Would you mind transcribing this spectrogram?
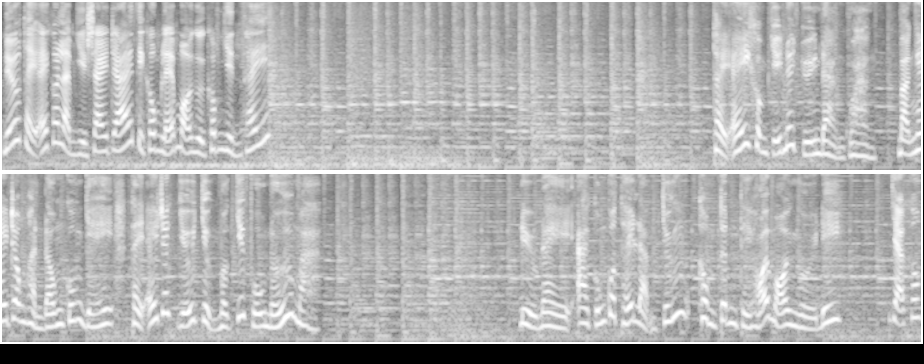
Nếu thầy ấy có làm gì sai trái Thì không lẽ mọi người không nhìn thấy? Thầy ấy không chỉ nói chuyện đàng hoàng mà ngay trong hành động cũng vậy Thầy ấy rất giữ chừng mực với phụ nữ mà. Điều này ai cũng có thể làm chứng Không tin thì hỏi mọi người đi. Dạ không.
